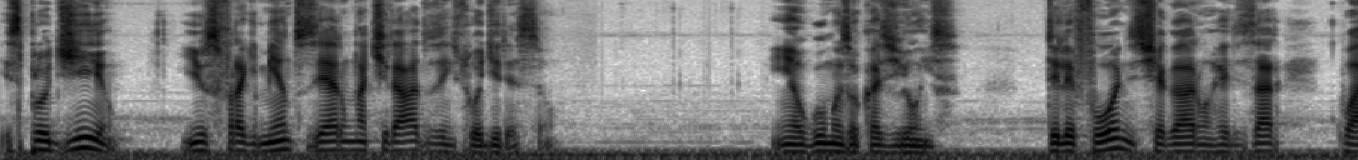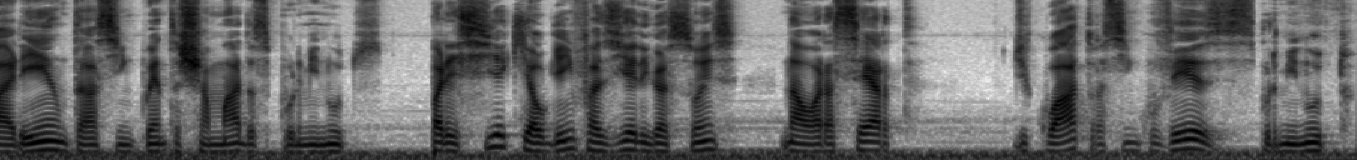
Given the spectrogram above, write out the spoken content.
explodiam e os fragmentos eram atirados em sua direção. Em algumas ocasiões, telefones chegaram a realizar 40 a 50 chamadas por minuto. Parecia que alguém fazia ligações na hora certa, de 4 a 5 vezes por minuto.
